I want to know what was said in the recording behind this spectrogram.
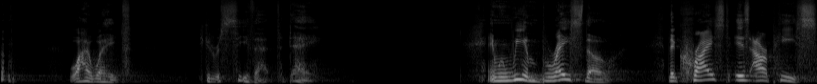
Why wait? You could receive that today. And when we embrace, though, that Christ is our peace,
